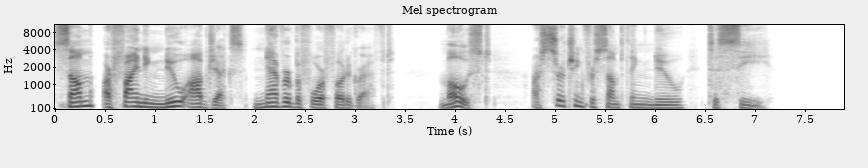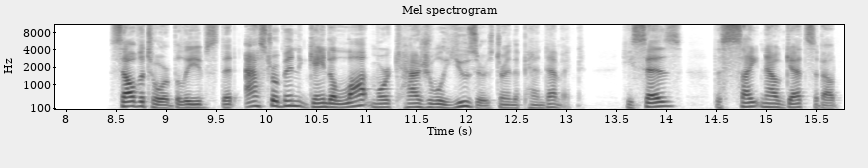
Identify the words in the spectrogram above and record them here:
Some are finding new objects never before photographed. Most are searching for something new to see. Salvatore believes that Astrobin gained a lot more casual users during the pandemic. He says the site now gets about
